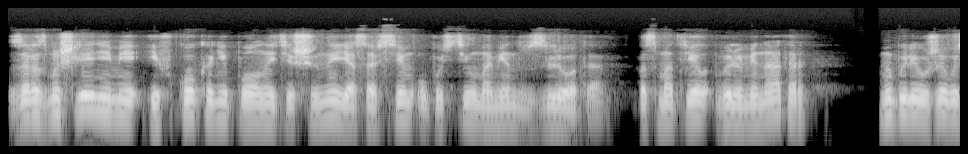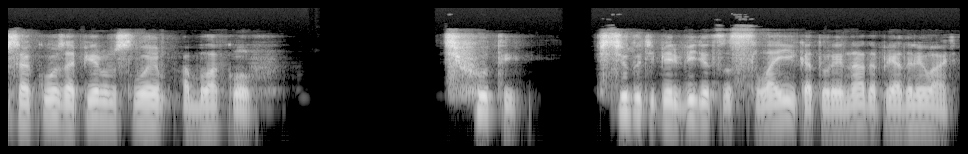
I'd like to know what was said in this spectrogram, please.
За размышлениями и в коконе полной тишины я совсем упустил момент взлета. Посмотрел в иллюминатор, мы были уже высоко за первым слоем облаков. Тьфу ты! Всюду теперь видятся слои, которые надо преодолевать.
